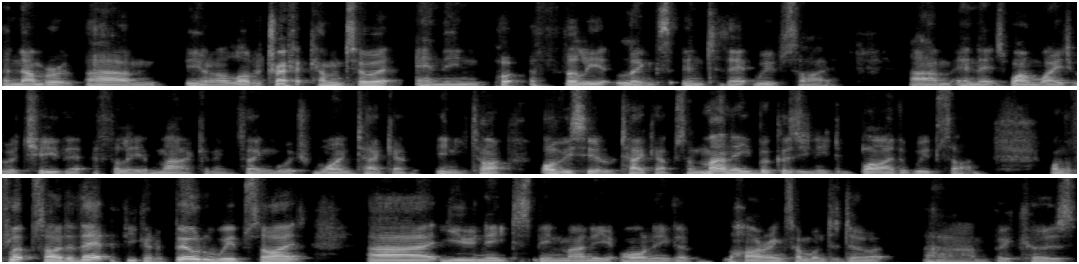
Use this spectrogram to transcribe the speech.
a number of um, you know a lot of traffic coming to it and then put affiliate links into that website um, and that's one way to achieve that affiliate marketing thing, which won't take up any time. Obviously, it'll take up some money because you need to buy the website. On the flip side of that, if you're going to build a website, uh, you need to spend money on either hiring someone to do it um, because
